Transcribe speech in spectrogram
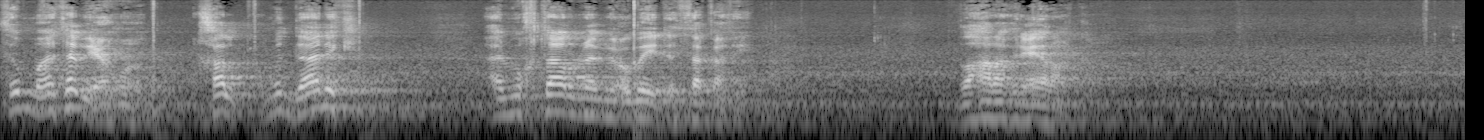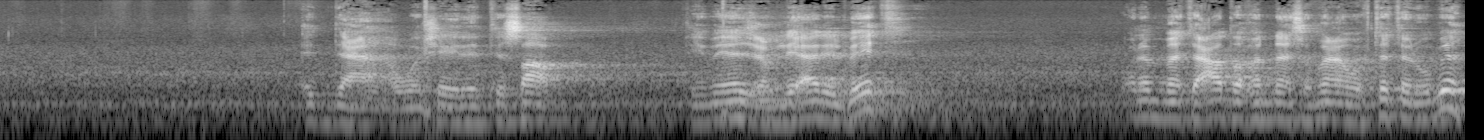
ثم تبعهما خلق. من ذلك المختار بن أبي عبيد الثقفي ظهر في العراق. ادعى أول شيء الانتصار فيما يزعم لآل البيت ولما تعاطف الناس معه وافتتنوا به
